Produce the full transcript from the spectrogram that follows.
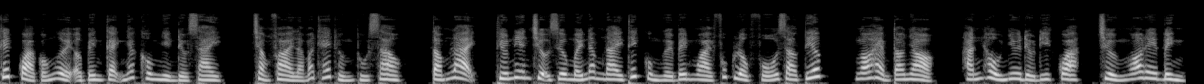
kết quả có người ở bên cạnh nhắc không nhìn đều sai, chẳng phải là mất hết hứng thú sao. Tóm lại, thiếu niên triệu diêu mấy năm nay thích cùng người bên ngoài phúc lộc phố giao tiếp, ngõ hẻm to nhỏ, hắn hầu như đều đi qua, trừ ngõ đê bình,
